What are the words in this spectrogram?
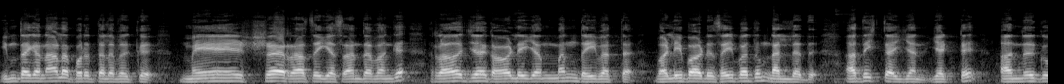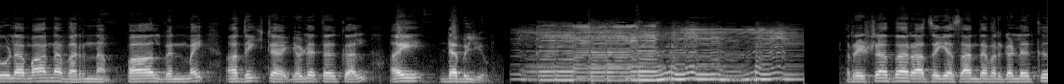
இன்றைய நாளை பொறுத்தளவுக்கு மேஷ ராசியை சார்ந்தவங்க ராஜகாளியம்மன் தெய்வத்தை வழிபாடு செய்வதும் நல்லது. அதிர்ஷ்ட எண் எட்டு அனுகூலமான வர்ணம் பால் வெண்மை அதிர்ஷ்ட எழுத்துக்கள் ஐ டபிள்யூ. ரிஷப ராசியை சார்ந்தவர்களுக்கு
